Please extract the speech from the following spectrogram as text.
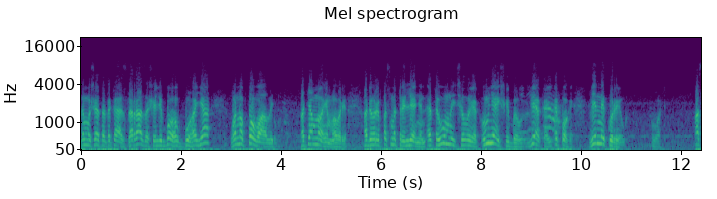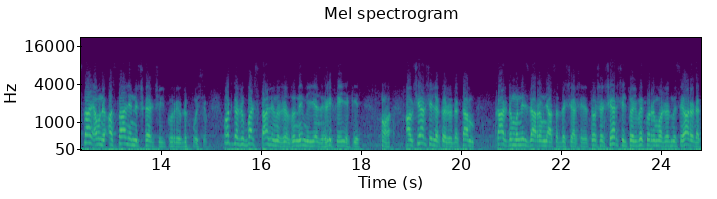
Тому що це така зараза, що любого бугая, воно повалить. Вот я многим говорю. А говорю, посмотри, Ленин, это умный человек, умнейший был века, эпохи. Він не курив. Вот. А Сталін, а вони, а Сталін і Черчилль курив, допустим. От кажу, бач, Сталін уже, за ними є гріхи якісь. О. А в Черчилля, кажу, так там кожному нельзя равнятися до Черчилля. То, що Черчилль, той викурив, може, одну сигару, так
